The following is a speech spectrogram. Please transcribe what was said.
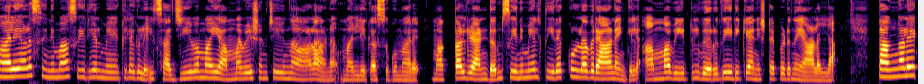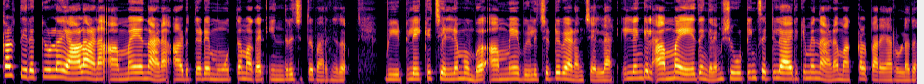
മലയാള സിനിമാ സീരിയൽ മേഖലകളിൽ സജീവമായി അമ്മവേഷം ചെയ്യുന്ന ആളാണ് മല്ലിക സുകുമാരൻ. മക്കൾ രണ്ടും സിനിമയിൽ തിരക്കുള്ളവരാണെങ്കിൽ അമ്മ വീട്ടിൽ വെറുതെ ഇരിക്കാൻ ഇഷ്ടപ്പെടുന്നയാളല്ല. തങ്ങളേക്കാൾ തിരക്കുള്ളയാളാണ് അമ്മയെന്നാണ് അടുത്തിടെ മൂത്ത മകൻ ഇന്ദ്രജിത്ത് പറഞ്ഞത്. വീട്ടിലേക്ക് ചെല്ലും മുമ്പ് അമ്മയെ വിളിച്ചിട്ട് വേണം ചെല്ലാൻ. ഇല്ലെങ്കിൽ അമ്മ ഏതെങ്കിലും ഷൂട്ടിംഗ് സെറ്റിലായിരിക്കുമെന്നാണ് മക്കൾ പറയാറുള്ളത്.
